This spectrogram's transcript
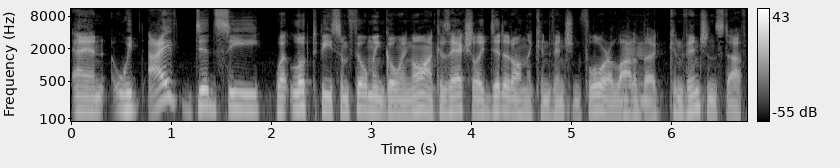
and we I did see what looked to be some filming going on because they actually did it on the convention floor, a lot Mm-hmm. of the convention stuff.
